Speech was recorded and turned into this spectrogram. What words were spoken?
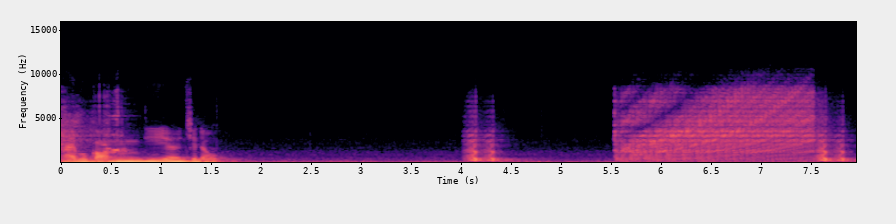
hai bố con đi uh, chiến đấu. Azarath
